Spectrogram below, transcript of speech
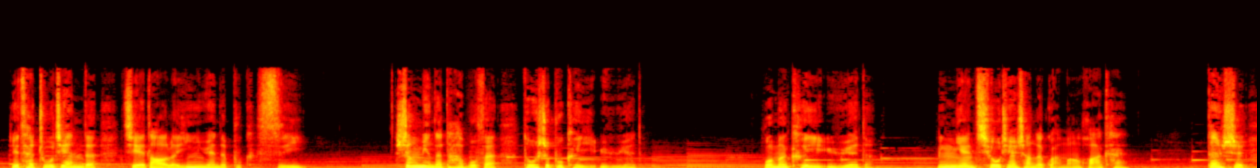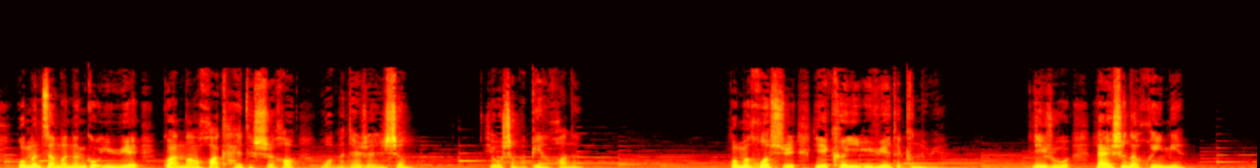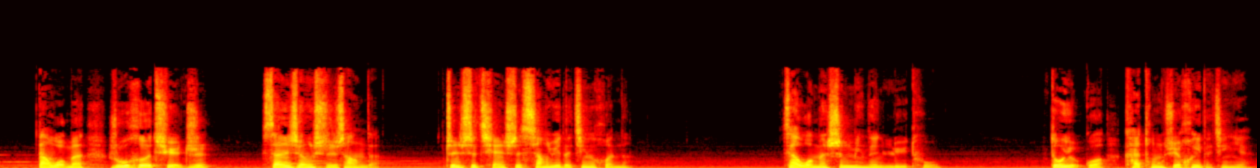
也才逐渐的解到了姻缘的不可思议。生命的大部分都是不可以预约的。我们可以预约的，明年秋天上的管芒花开，但是我们怎么能够预约管芒花开的时候，我们的人生有什么变化呢？我们或许也可以预约的更远，例如来生的会面。但我们如何确知三生石上的？真是前世相约的精魂呢。在我们生命的旅途，都有过开同学会的经验，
